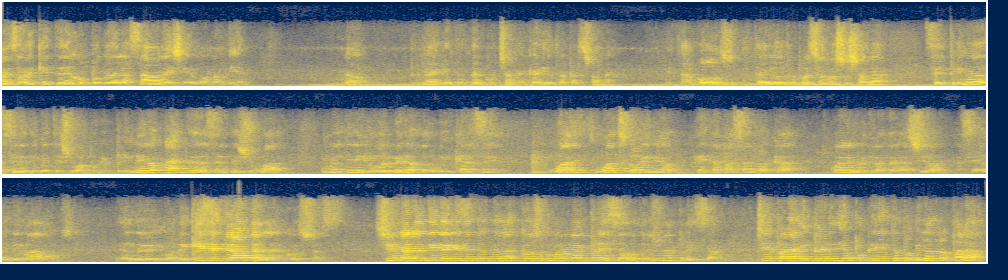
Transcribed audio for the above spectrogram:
vez, ¿sabes qué? Te dejo un poco de la sábana y llevémonos bien. No, primero hay que entender, escúchame, acá hay otra persona. Estás vos, está el otro. Por eso vos, Susana, es el primero de hacer el Timet Teshuvah, porque primero, antes de hacer Teshuvah, uno tiene que volver a reubicarse. What, what's going on? ¿Qué está pasando acá? ¿Cuál es nuestra relación? ¿Hacia dónde vamos? ¿De dónde venimos? ¿De qué se tratan las cosas? Si uno no entiende de qué se tratan las cosas, como en una empresa, vos tenés una empresa, che, pará, hay pérdida porque esto, porque el otro, pará.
